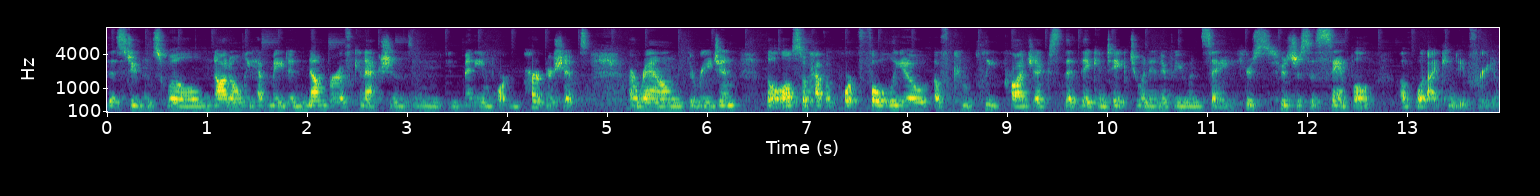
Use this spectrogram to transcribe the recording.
the students will not only have made a number of connections and, and, many important partnerships around the region, they'll also have a portfolio of complete projects that they can take to an interview and say, here's, here's just a sample of what I can do for you.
